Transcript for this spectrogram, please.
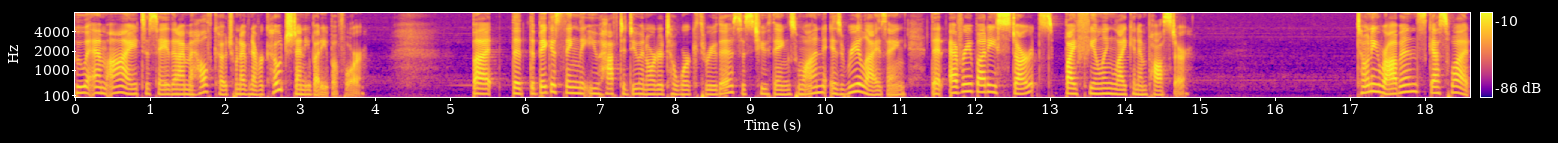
who am I to say that I'm a health coach when I've never coached anybody before? But the, the biggest thing that you have to do in order to work through this is two things. One is realizing that everybody starts by feeling like an imposter. Tony Robbins, guess what?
